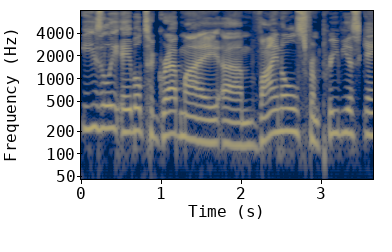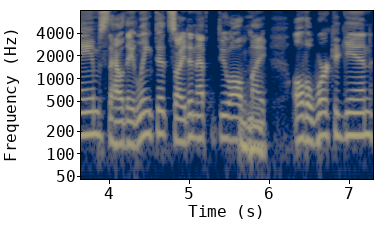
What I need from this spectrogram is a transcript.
easily able to grab my um, vinyls from previous games, how they linked it, so I didn't have to do all my all the work again.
